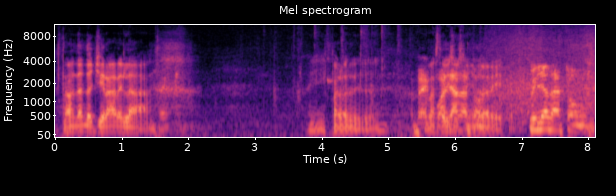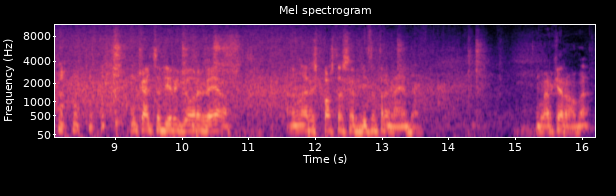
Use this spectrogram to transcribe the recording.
Stava andando a girare la, Vabbè, la gli, ha dato, della rete. qui gli ha dato un, un calcio di rigore vero, è una risposta al servizio tremenda. Guarda che roba.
